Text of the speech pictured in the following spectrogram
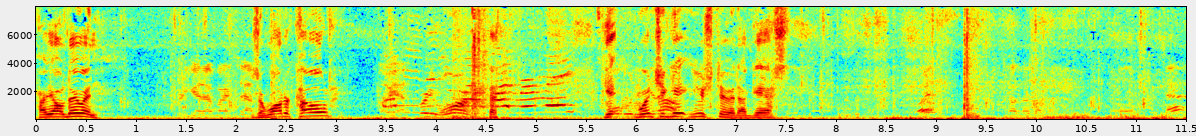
How y'all doing? Pretty good. How about yourself? Is the water cold? Oh yeah. Pretty warm. Get once you get used to it, I guess. What? No, no, no, no. That?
